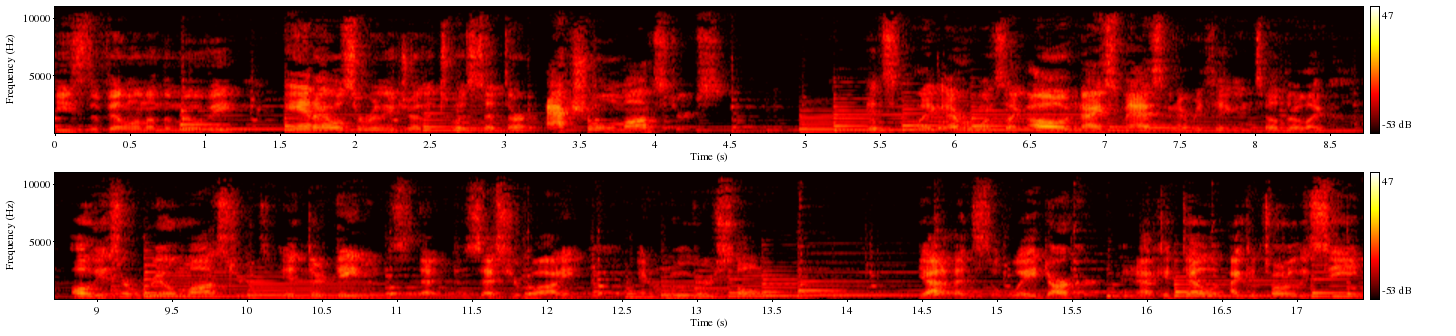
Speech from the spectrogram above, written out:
he's the villain of the movie, and I also really enjoy the twist that they're actual monsters. it's like everyone's like, oh, nice mask and everything, until they're like, oh, these are real monsters. They're demons that possess your body and remove your soul. Yeah, that's way darker, and I could tell, I could totally see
